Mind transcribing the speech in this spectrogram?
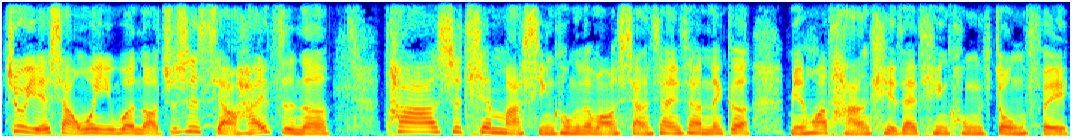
就也想问一问哦，就是小孩子呢，他是天马行空的嘛？我想象一下，那个棉花糖可以在天空中飞，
